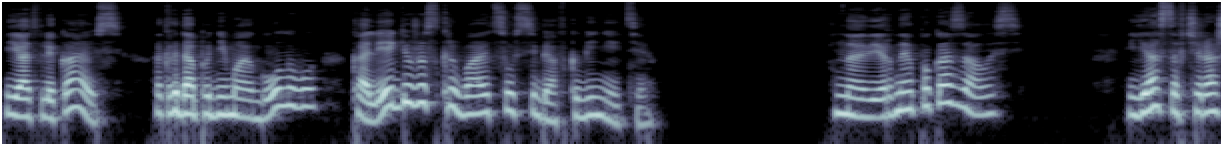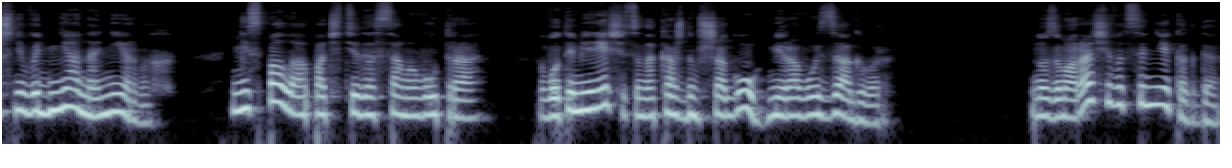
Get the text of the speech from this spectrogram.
Я отвлекаюсь, а когда поднимаю голову, коллеги уже скрываются у себя в кабинете. Наверное, показалось. Я со вчерашнего дня на нервах. Не спала почти до самого утра. Вот и мерещится на каждом шагу мировой заговор. Но заморачиваться некогда,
